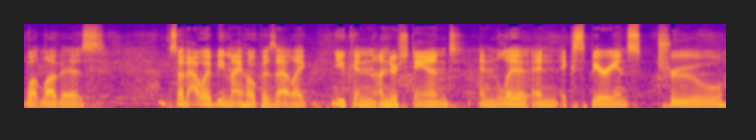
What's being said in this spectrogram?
what love is so that would be my hope is that like you can understand and live and experience true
